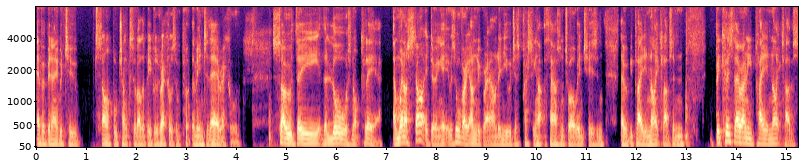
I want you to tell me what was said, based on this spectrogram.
ever been able to sample chunks of other people's records and put them into their record. So the the law was not clear. And when I started doing it, it was all very underground, and you were just pressing up 1,012 inches, and they would be played in nightclubs. And because they were only played in nightclubs,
